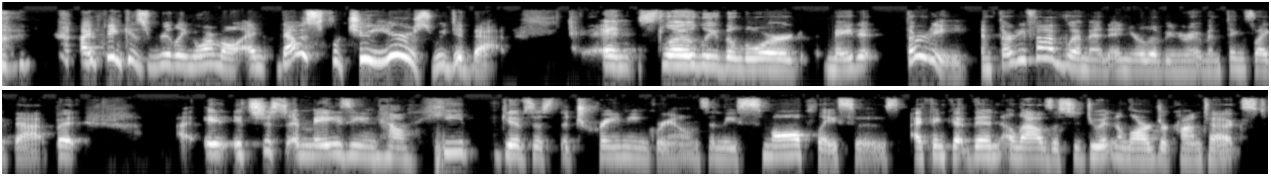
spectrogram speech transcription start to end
I think is really normal, and that was for two years. We did that, and slowly the Lord made it 30 and 35 women in your living room and things like that. But it, it's just amazing how he gives us the training grounds in these small places. I think that then allows us to do it in a larger context,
